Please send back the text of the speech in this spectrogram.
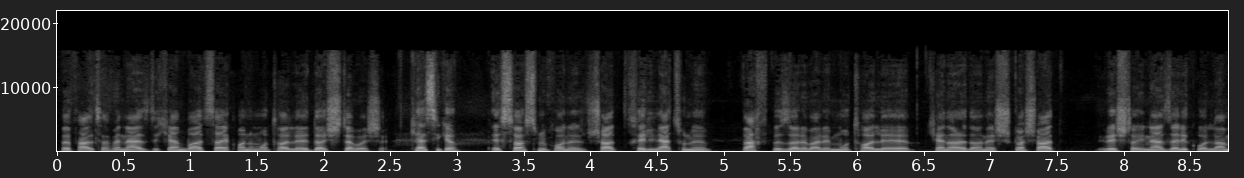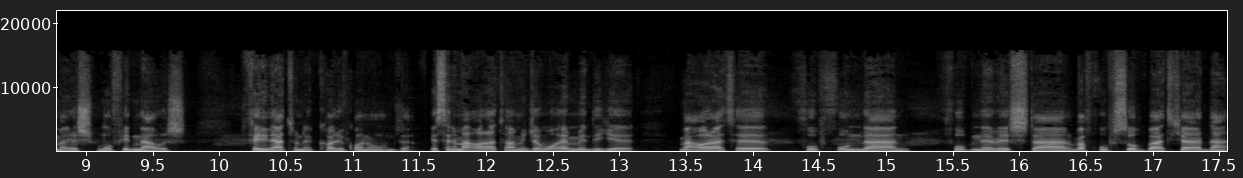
به فلسفه نزدیکن باید سعی کنه مطالعه داشته باشه. کسی که احساس می‌کنه شاید خیلی نتونه وقت بذاره برای مطالعه کنار دانشگاه شاید رشته نظری کلا برایش مفید نباشه. خیلی نتونه کاری کنه اونجا. یه سری مهارت هم اینجا مهمه دیگه. مهارت خوب خوندن خوب نوشتن و خوب صحبت کردن.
